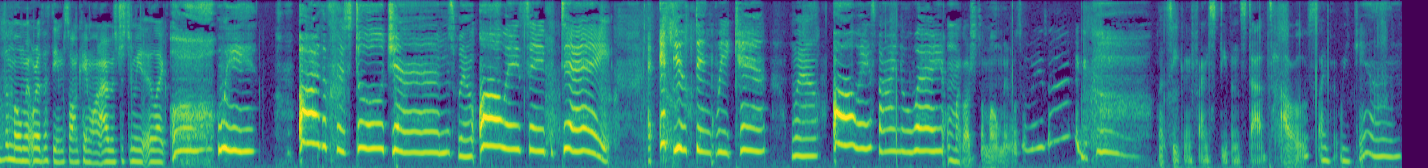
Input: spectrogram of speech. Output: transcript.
the moment where the theme song came on, I was just immediately like, oh, we are the crystal gems. We'll always save the day. And if you think we can't, we'll always find a way. Oh my gosh, the moment was amazing. Let's see, can we find Steven's dad's house? I bet we can.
